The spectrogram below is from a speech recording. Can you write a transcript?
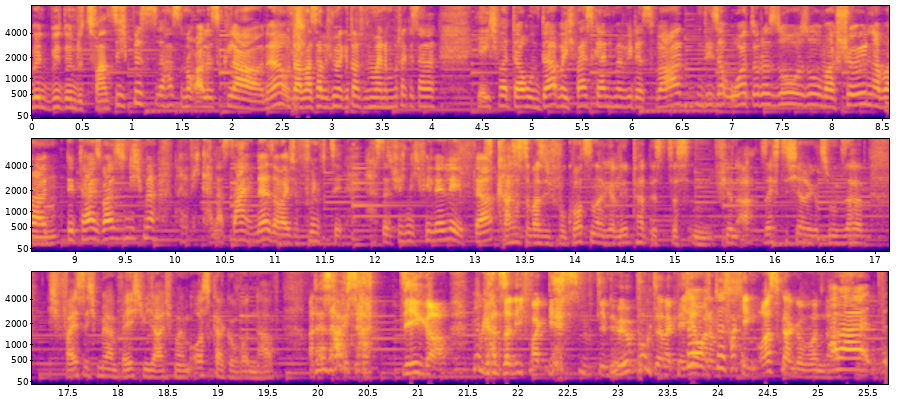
wenn, wenn du 20 bist, hast du noch alles klar. Ne? Und damals habe ich mir gedacht, wenn meine Mutter gesagt hat, ja, ich war da und da, aber ich weiß gar nicht mehr, wie das war, dieser Ort oder so. so war schön, aber Details weiß ich nicht mehr. Wie kann das sein? Ne? Da war ich so 15. Hast natürlich nicht viel erlebt. Ja? Das Krasseste, was ich vor kurzem erlebt habe, ist, dass ein 64-Jähriger zu mir gesagt hat, ich weiß nicht mehr, in welchem Jahr ich meinen Oscar gewonnen habe. Und das habe ich gesagt, Digga, du kannst doch nicht vergessen, den Höhepunkt deiner Karriere, Doch, einen das- fucking Oscar gewonnen hast. Aber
